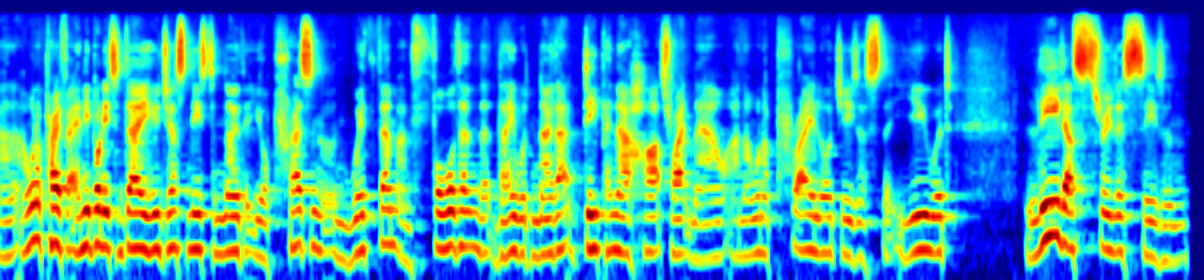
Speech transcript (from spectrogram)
And I want to pray for anybody today who just needs to know that you're present and with them and for them, that they would know that deep in their hearts right now. And I want to pray, Lord Jesus, that you would lead us through this season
